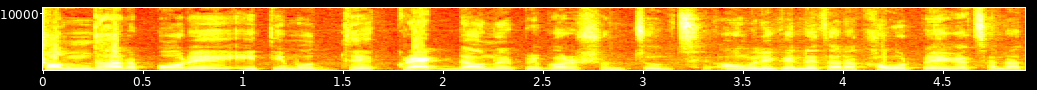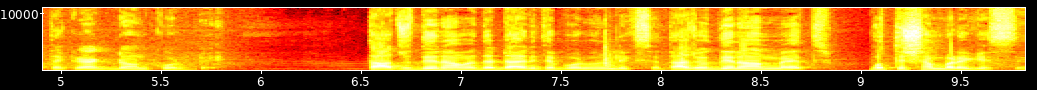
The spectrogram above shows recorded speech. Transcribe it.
সন্ধ্যার পরে ইতিমধ্যে ক্র্যাকডাউনের প্রিপারেশন চলছে। আওয়ামী লীগের নেতারা খবর পেয়ে গেছেন রাতে ক্র্যাকডাউন করবে। তাজউদ্দিন আহমেদের ডায়েরিতে পড়বেন লিখছে, তাজউদ্দিন আহমেদ বত্রিশ নম্বরে গেছে।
